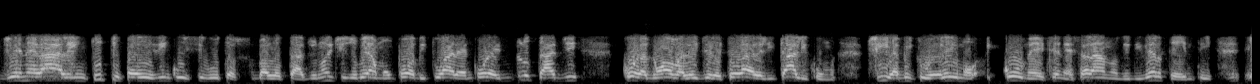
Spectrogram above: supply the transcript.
generale in tutti i paesi in cui si vota sul ballottaggio. Noi ci dobbiamo un po' abituare ancora ai ballottaggi con la nuova legge elettorale, l'Italicum, ci abitueremo come ce ne saranno di divertenti e,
